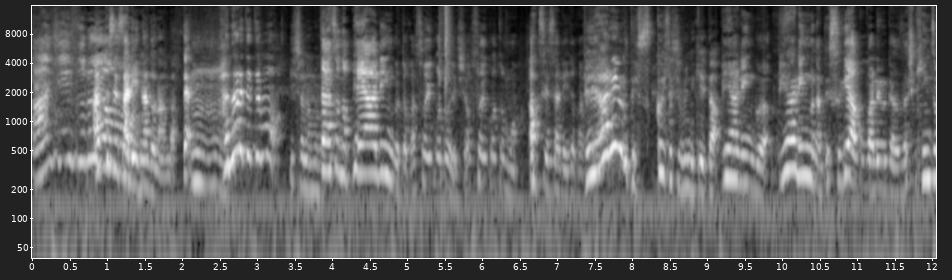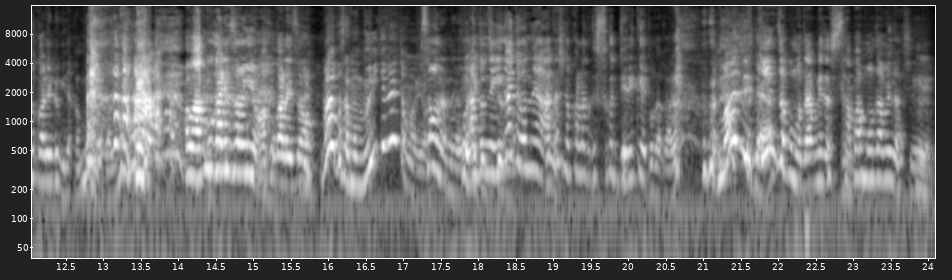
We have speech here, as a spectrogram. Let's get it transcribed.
安心するよ。アクセサリーなどなんだって、うんうん。離れてても一緒のもの。だからそのペアリングとかそういうことでしょ？そういうことも。アクセサリーとかペアリングってすっごい久しぶりに聞いた。ペアリングペアリングなんてすげえ憧れるけど私金属アレルギーだから無理だから。憧れ損よ憧れ損。マイコさんもう向いてないと思うよ。そうなのよあとね意外とね、ん。私の体ってすごいデリケートだから。マジで？金属もダメだしサバもダメだし、うん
